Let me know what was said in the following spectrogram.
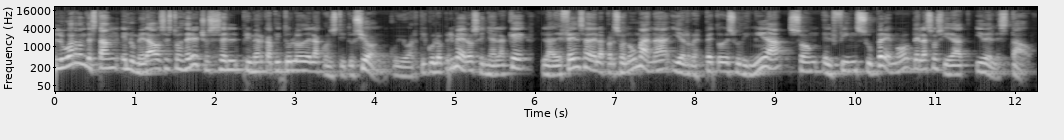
El lugar donde están enumerados estos derechos es el primer capítulo de la Constitución, cuyo artículo primero señala que la defensa de la persona humana y el respeto de su dignidad son el fin supremo de la sociedad y del Estado.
